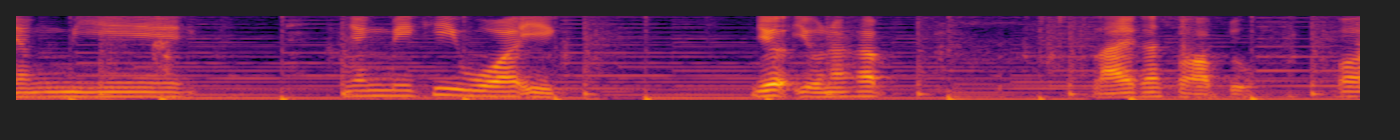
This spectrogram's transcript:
ยังมียังมีขี้วัวอีกเยอะอยู่นะครับ หลายกระสอบอยู่ ก็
